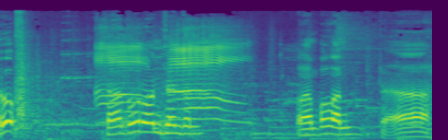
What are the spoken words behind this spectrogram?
Tuh. Jangan turun, Jensen. Pelan-pelan. Dah.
